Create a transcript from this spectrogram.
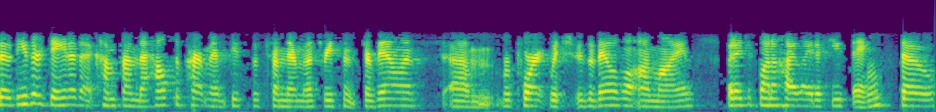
So these are data that come from the health department. This is from their most recent surveillance um, report, which is available online. But I just want to highlight a few things. So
